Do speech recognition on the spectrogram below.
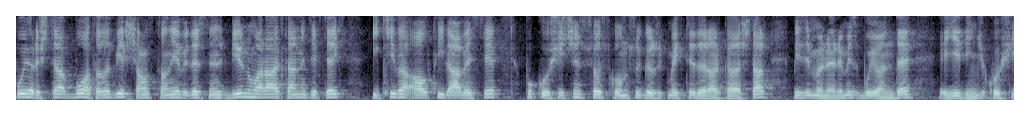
bu yarışta bu atada bir şans tanıyabilirsiniz. Bir numara alternatif tek 2 ve 6 ilavesi bu koşu için söz konusu gözükmektedir arkadaşlar. Bizim önerimiz bu yönde 7. E, koşu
